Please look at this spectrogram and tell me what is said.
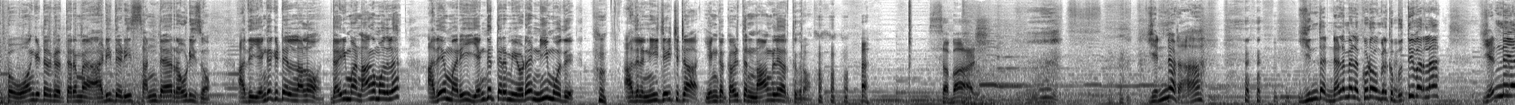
இப்போ உன்கிட்ட இருக்கிற திறமை அடிதடி சண்டை ரவுடிசம். அது எங்க கிட்ட இல்லைனாலும் தைரியமா நாங்க முதல்ல அதே மாதிரி எங்க திறமையோட நீ மோது. அதுல நீ ஜெயிச்சிட்டா எங்க கழுத்தை நாங்களே அறுத்துக்கிறோம். சபாஷ். என்னடா? இந்த நிலைமையில கூட உங்களுக்கு புத்தி வரல? என்னையே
